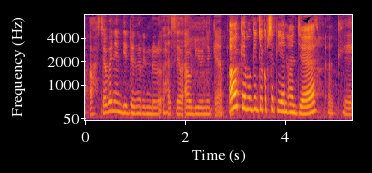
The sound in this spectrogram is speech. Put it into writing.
Oh, oh, coba nih didengerin dulu hasil audionya kayak apa. Oke, mungkin cukup sekian aja. Oke,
